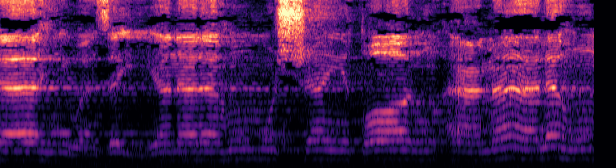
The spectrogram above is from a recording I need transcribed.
الله وزين لهم الشيطان أعمالهم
